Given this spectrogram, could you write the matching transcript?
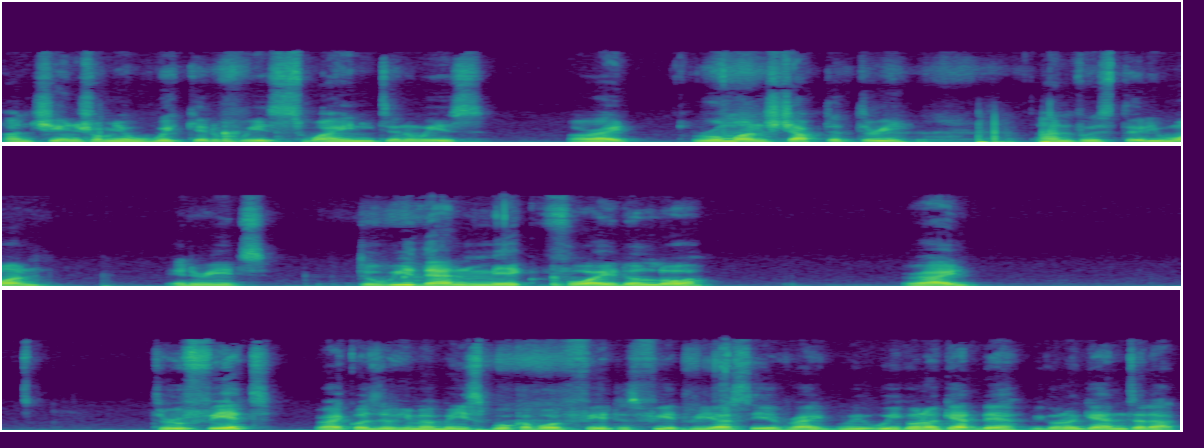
and change from your wicked ways, swine eating ways. Alright? Romans chapter 3 and verse 31. It reads, Do we then make void the law? Right? Through faith, right? Because remember, he spoke about faith. It's faith we are saved, right? We're we going to get there. We're going to get into that.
